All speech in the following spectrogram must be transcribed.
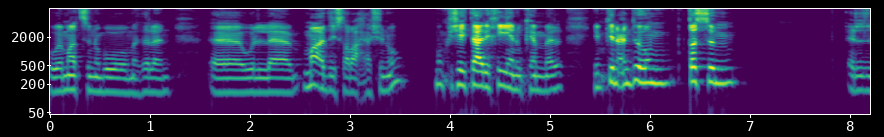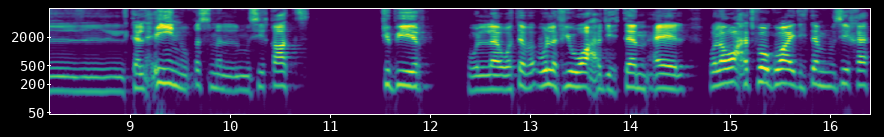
اويماتسو نوبو مثلا آه ولا ما أدري صراحة شنو. ممكن شيء تاريخيا وكمل. يمكن عندهم قسم التلحين وقسم الموسيقات كبير ولا ولا في واحد يهتم حيل ولا واحد فوق وايد يهتم بالموسيقى.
